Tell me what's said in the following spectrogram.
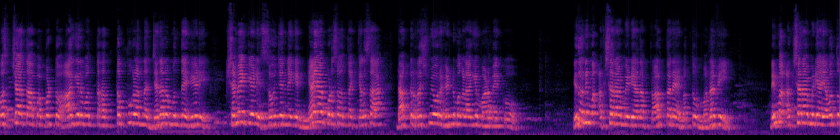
ಪಶ್ಚಾತ್ತಾಪ ಪಟ್ಟು ಆಗಿರುವಂತಹ ತಪ್ಪುಗಳನ್ನ ಜನರ ಮುಂದೆ ಹೇಳಿ, ಕ್ಷಮೆ ಕೇಳಿ, ಸೌಜನ್ಯಗೆ ನ್ಯಾಯ ಕೊಡಿಸುವಂತ ಕೆಲಸ ಡಾಕ್ಟರ್ ರಶ್ಮಿ ಅವರು ಹೆಣ್ಣು ಮಗಳಾಗಿ ಮಾಡಬೇಕು. ಇದು ನಿಮ್ಮ ಅಕ್ಷರ ಮೀಡಿಯಾದ ಪ್ರಾರ್ಥನೆ ಮತ್ತು ಮನವಿ. ನಿಮ್ಮ ಅಕ್ಷರ ಮೀಡಿಯಾ ಯಾವತ್ತೂ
